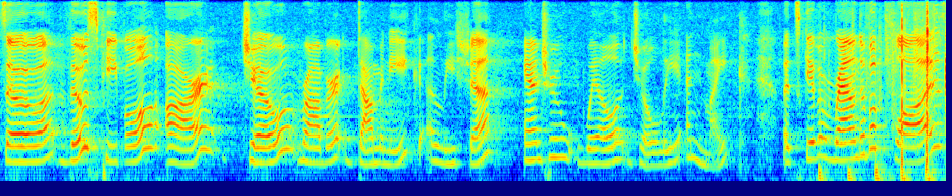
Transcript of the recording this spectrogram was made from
So those people are Joe, Robert, Dominique, Alicia, Andrew, Will, Jolie, and Mike. Let's give a round of applause.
